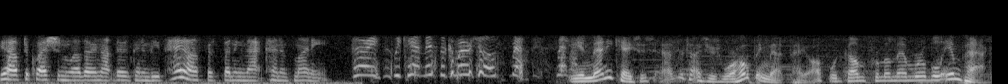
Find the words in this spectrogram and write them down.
you have to question whether or not there's going to be payoff for spending that kind of money. Hurry, we can't miss the commercials. In many cases, advertisers were hoping that payoff would come from a memorable impact.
